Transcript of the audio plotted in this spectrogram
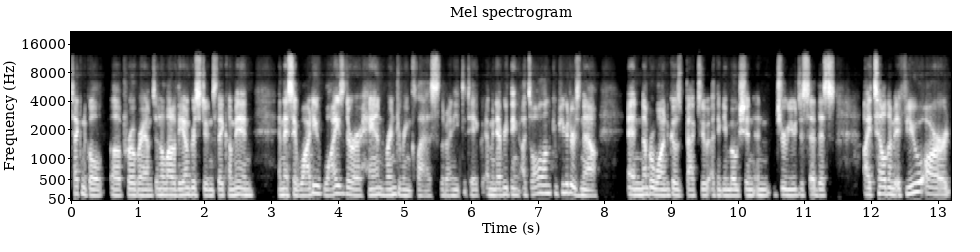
technical uh, programs, and a lot of the younger students they come in and they say, "Why do you, why is there a hand rendering class that I need to take? I mean, everything it's all on computers now." And number one goes back to I think emotion. And Drew, you just said this. I tell them if you are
